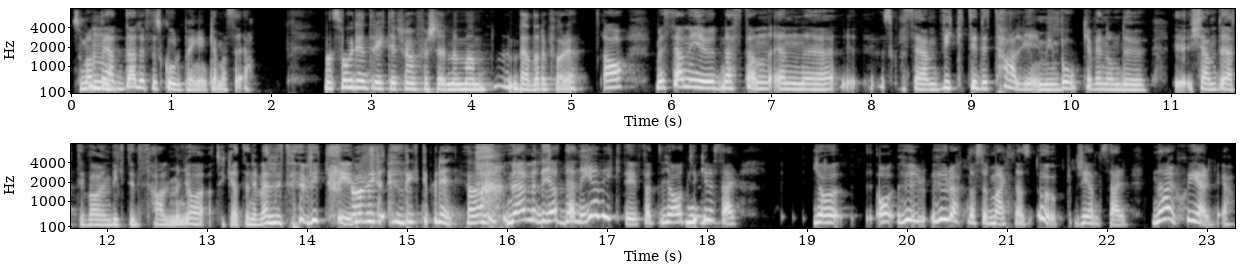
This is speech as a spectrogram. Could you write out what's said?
Så man mm. bäddade för skolpengen kan man säga. Man såg det inte riktigt framför sig men man bäddade för det. Ja, men sen är ju nästan en, eh, ska man säga, en viktig detalj i min bok. Jag vet inte om du eh, kände att det var en viktig detalj, men jag tycker att den är väldigt viktig. Ja, viktig för dig. Ja. Nej, men ja, den är viktig för att jag tycker det är så här, jag, hur, hur öppnas en marknad upp? Rent så här, när sker det?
